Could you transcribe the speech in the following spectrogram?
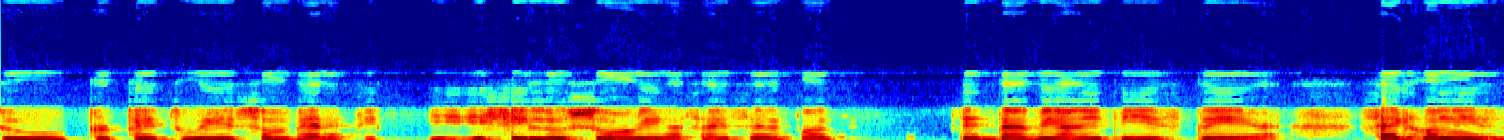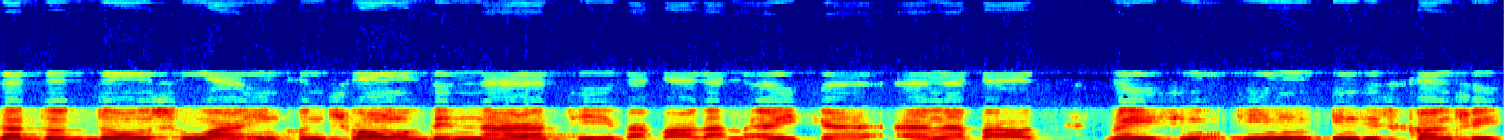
to perpetuate some benefit. It's illusory, as I said, but th- that reality is there. Second is that those who are in control of the narrative about America and about raising in, in this country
